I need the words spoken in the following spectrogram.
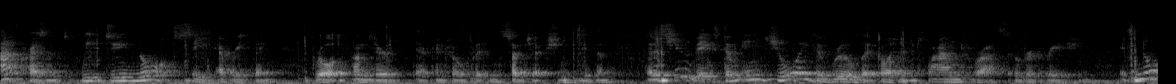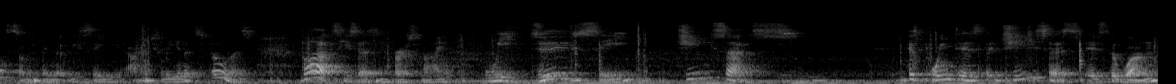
at present, we do not see everything brought under their control, put in subjection to them. That as human beings don't enjoy the rule that God had planned for us over creation. It's not something that we see actually in its fullness. But, he says in verse 9, we do see Jesus. His point is that Jesus is the one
